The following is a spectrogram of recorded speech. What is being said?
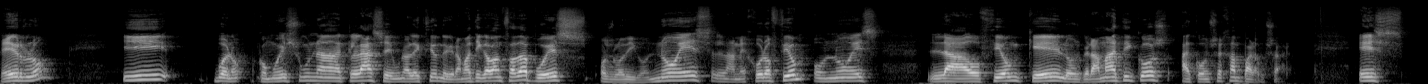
leerlo, y bueno, como es una clase, una lección de gramática avanzada, pues os lo digo, no es la mejor opción o no es la opción que los gramáticos aconsejan para usar. Es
